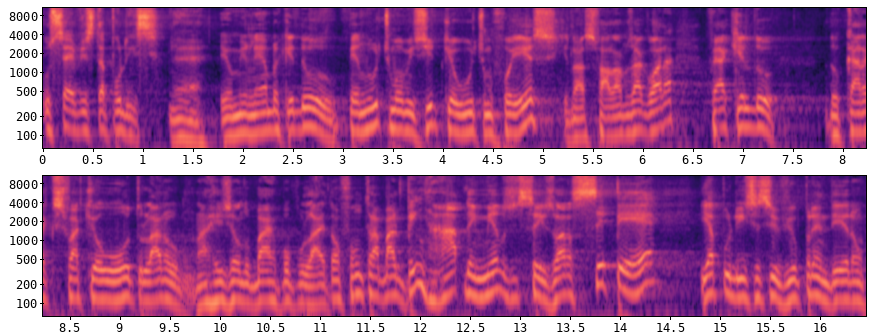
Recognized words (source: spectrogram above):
o serviço da polícia. É, eu me lembro aqui do penúltimo homicídio, que o último foi esse, que nós falamos agora, foi aquele do do cara que esfaqueou o outro lá no, na região do bairro Popular. Então foi um trabalho bem rápido, em menos de seis horas. CPE e a Polícia Civil prenderam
